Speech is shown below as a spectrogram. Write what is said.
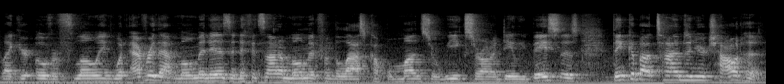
like you're overflowing, whatever that moment is, and if it's not a moment from the last couple months or weeks or on a daily basis, think about times in your childhood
